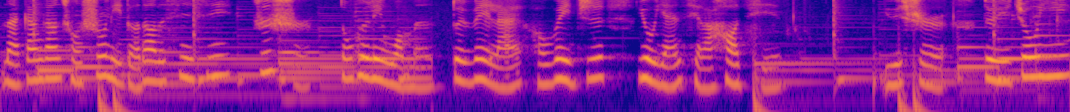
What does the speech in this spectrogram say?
那刚刚从书里得到的信息、知识都会令我们对未来和未知又燃起了好奇。于是，对于周一，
